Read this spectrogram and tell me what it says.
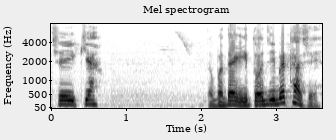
છે એ ક્યાં? તો બધા એ તો હજી બેઠા છે.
